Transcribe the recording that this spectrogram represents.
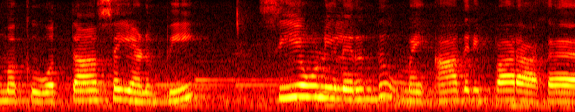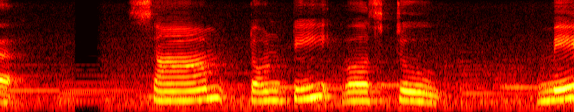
உமக்கு ஒத்தாசை அனுப்பி சியோனிலிருந்து உம்மை ஆதரிப்பாராக. Psalm twenty verse two may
